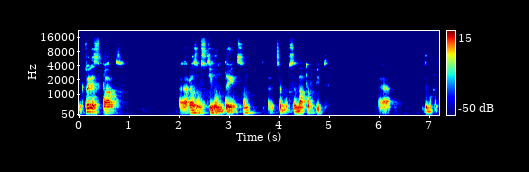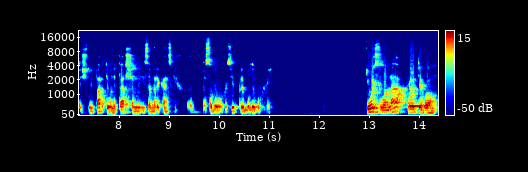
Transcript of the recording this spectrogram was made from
Вікторія Спарц е, разом з Стівом Дейнсом, е, це був сенатор від е, демократичної партії, вони першими із американських е, посадових осіб прибули в Україну. І ось вона протягом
